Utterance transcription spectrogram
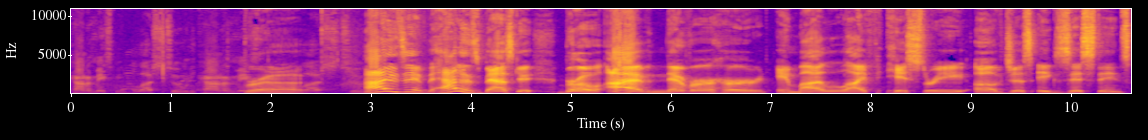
Kind of makes me blush too. He kind of makes Bruh. me blush too. How is it? How does basket, bro? I have never heard in my life history of just existence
